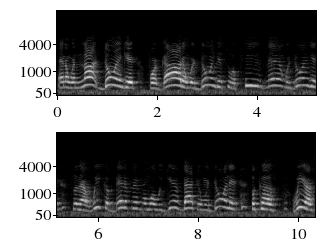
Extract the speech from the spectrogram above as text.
and we're not doing it for God and we're doing it to appease man. We're doing it so that we could benefit from what we give back, and we're doing it because we are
